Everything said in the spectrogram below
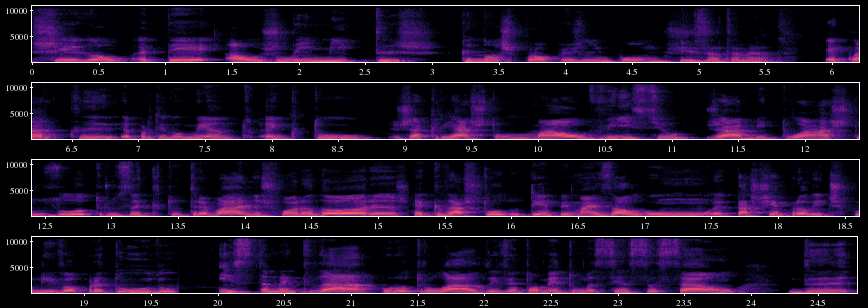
chegam até aos limites que nós próprios lhe impomos. Exatamente. É claro que a partir do momento em que tu já criaste um mau vício, já habituaste os outros a que tu trabalhas fora de horas, a que dás todo o tempo e mais algum, a que estás sempre ali disponível para tudo, isso também te dá, por outro lado, eventualmente uma sensação de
